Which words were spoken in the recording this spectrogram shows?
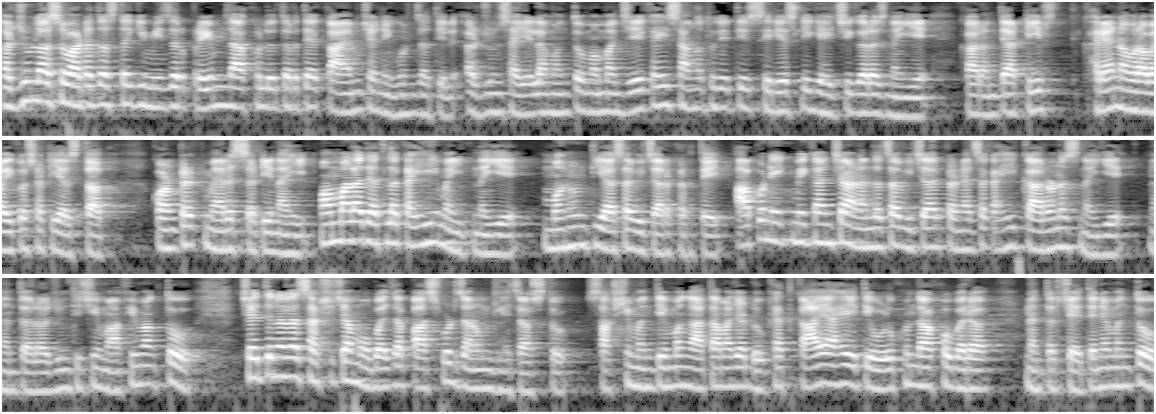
अर्जुनला असं वाटत असतं की मी जर प्रेम दाखवलं तर त्या कायमच्या निघून जातील. अर्जुन सायलीला म्हणतो मामा जे काही सांगत होते ते सिरियसली घ्यायची गरज नाहीये कारण त्या टिप्स खऱ्या नवरा बायकोसाठी असतात. कॉन्ट्रॅक्ट मॅरेजसाठी नाही. मग मला त्यातलं काहीही माहीत नाहीये म्हणून ती असा विचार करते. आपण एकमेकांच्या आनंदाचा विचार करण्याचं काही कारणच नाहीये. नंतर अर्जुन तिची माफी मागतो. चैतन्याला साक्षीच्या मोबाईलचा पासवर्ड जाणून घ्यायचा असतो. साक्षी म्हणते मग आता माझ्या डोक्यात काय आहे ते ओळखून दाखव बरं. नंतर चैतन्य म्हणतो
